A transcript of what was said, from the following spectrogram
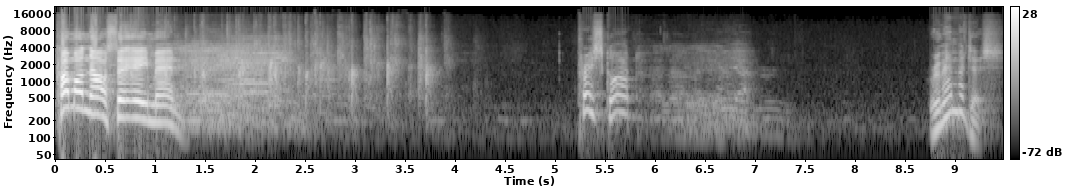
Come on now, say amen. amen. Praise God. Remember this.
